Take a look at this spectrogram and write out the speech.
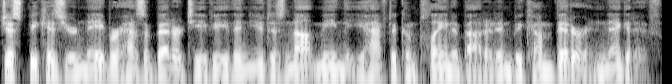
Just because your neighbor has a better TV than you does not mean that you have to complain about it and become bitter and negative.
